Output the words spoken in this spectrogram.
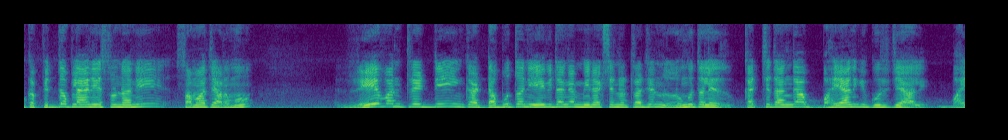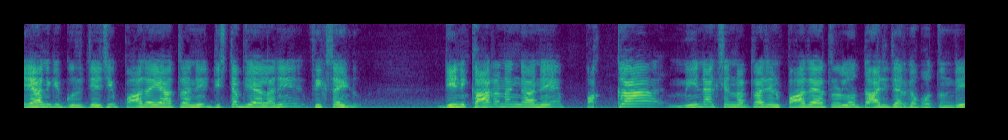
ఒక పెద్ద ప్లాన్ వేస్తుండని సమాచారము. రేవంత్ రెడ్డి ఇంకా డబ్బుతోని ఏ విధంగా మీనాక్షి నటరాజన్ లొంగుతలేదు ఖచ్చితంగా భయానికి గురి చేయాలి. భయానికి గురి చేసి పాదయాత్రని డిస్టర్బ్ చేయాలని ఫిక్స్ అయిండు. దీని కారణంగానే పక్కా మీనాక్షి నటరాజన్ పాదయాత్రలో దాడి జరగబోతుంది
